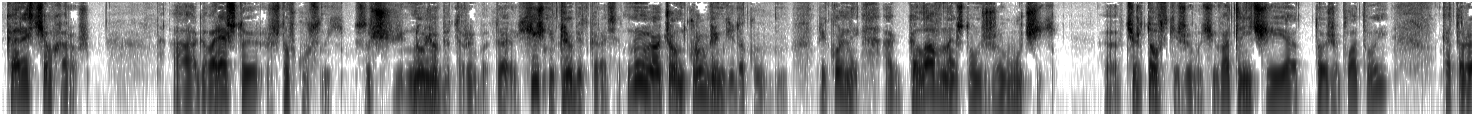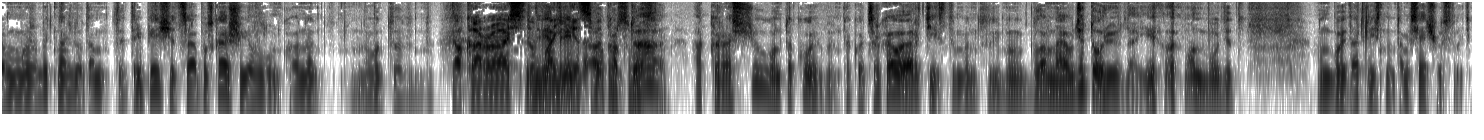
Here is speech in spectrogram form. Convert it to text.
Карась чем хорош? А говорят, что, что вкусный. Что, ну, любят рыбу. Да. Хищник любит карася. Ну, а что, он кругленький такой, прикольный. А главное, что он живучий. Э, чертовски живучий. В отличие от той же плотвы, которая, может быть, на льду там трепещется, опускаешь ее в лунку, она вот... Э, а карась-то боец в этом а, смысле. Да, а Карасю, он такой, такой цирковой артист. Он, главное, аудиторию, да, и он будет, он будет отлично там себя чувствовать.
